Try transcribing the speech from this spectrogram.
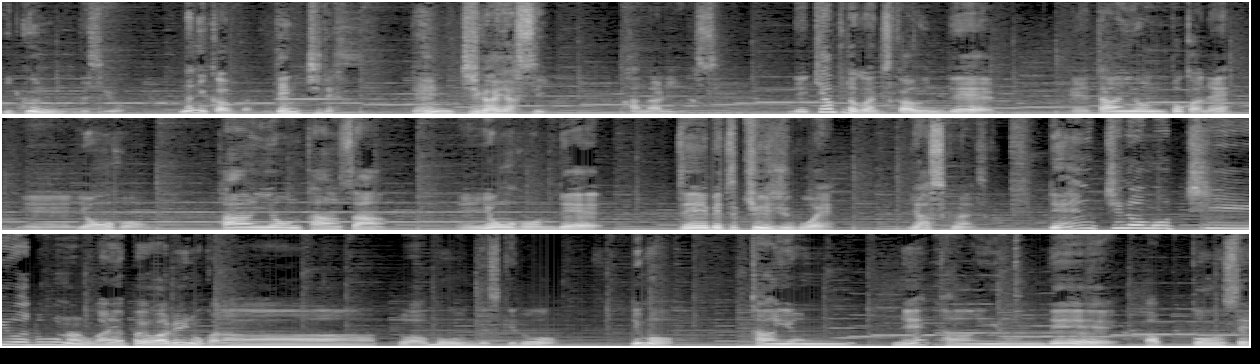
行くんですよ。何買うかって電池です。電池が安い。かなり安い。で、キャンプとかに使うんで、えー、単4とかね、えー、4本、単4、単3、えー、4本で、税別95円。安くないですか？電池の持ちはどうなのかな？やっぱり悪いのかな？とは思うんですけど、でも、単4ね、単4で8本セッ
